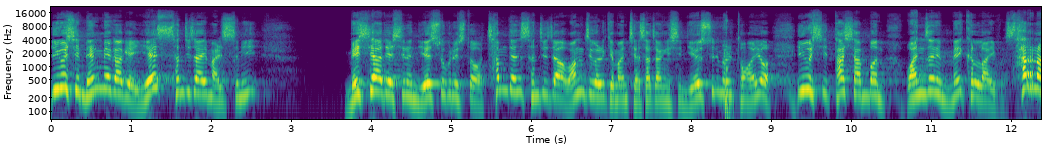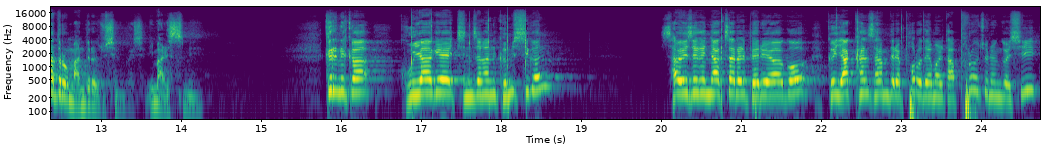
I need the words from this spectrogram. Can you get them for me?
이것이 맹맥하게 옛 선지자의 말씀이 메시아 되시는 예수 그리스도 참된 선지자 왕직을 겸한 제사장이신 예수님을 통하여 이것이 다시 한번 완전히 make alive 살아나도록 만들어 주시는 것이 이 말씀이. 그러니까 구약의 진정한 금식은 사회적인 약자를 배려하고 그 약한 사람들의 포로됨을 다 풀어주는 것이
